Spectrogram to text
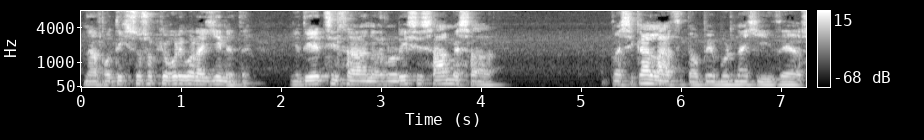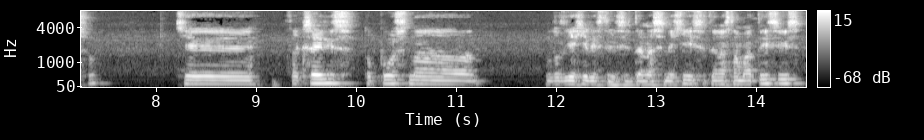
να αποτύχεις όσο πιο γρήγορα γίνεται. Γιατί έτσι θα αναγνωρίσεις άμεσα βασικά λάθη τα οποία μπορεί να έχει η ιδέα σου και θα ξέρεις το πώς να, να το διαχειριστείς, είτε να συνεχίσεις είτε να σταματήσεις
